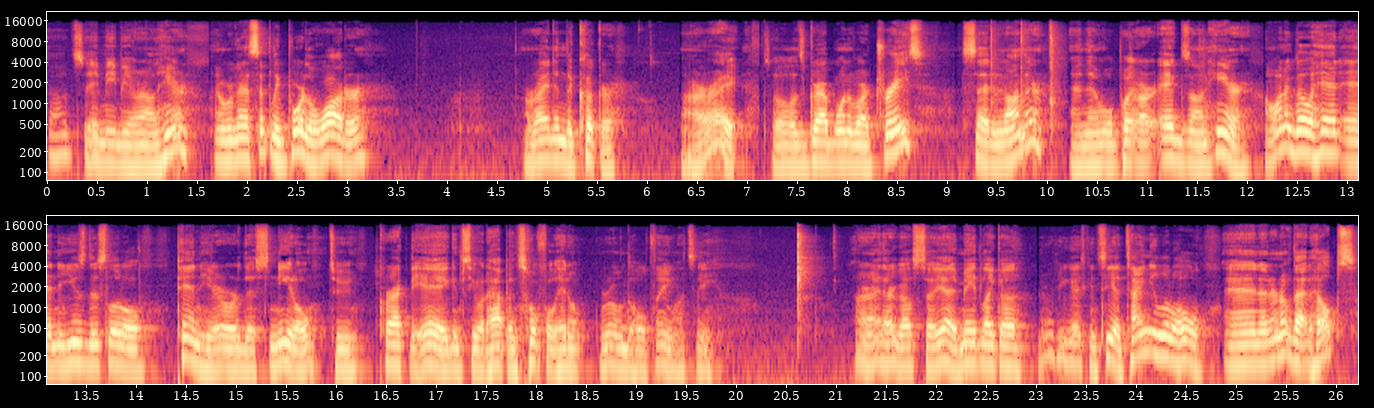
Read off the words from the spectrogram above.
So I'd say maybe around here. And we're going to simply pour the water right in the cooker. All right, so let's grab one of our trays, set it on there, and then we'll put our eggs on here. I want to go ahead and use this little pin here or this needle to crack the egg and see what happens. Hopefully I don't ruin the whole thing. Let's see. All right, there it goes. So yeah, it made like a, I don't know if you guys can see a tiny little hole. And I don't know if that helps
